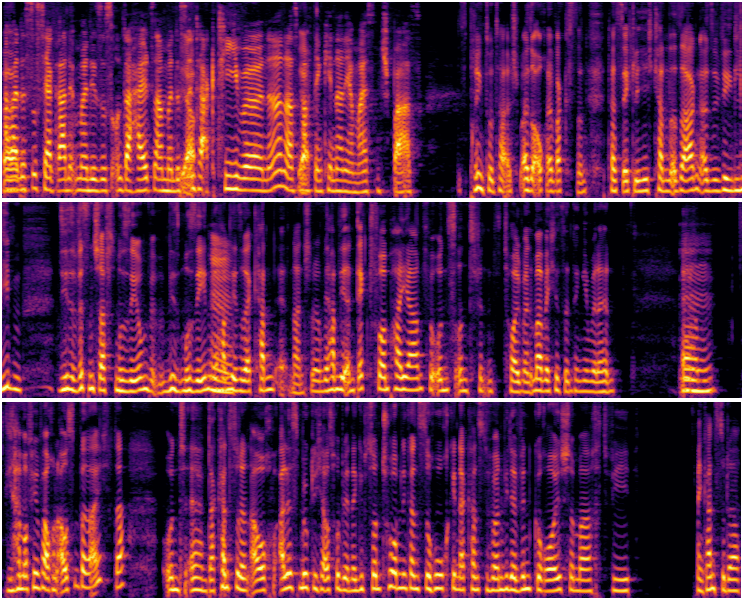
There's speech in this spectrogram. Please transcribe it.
Aber Ähm, das ist ja gerade immer dieses Unterhaltsame, das Ja. Interaktive, ne? Das Ja. macht den Kindern ja meistens Spaß. Das bringt total Spaß. Also auch Erwachsenen tatsächlich. Ich kann sagen, also wir lieben diese Wissenschaftsmuseum, wir- Museen, wir Mhm. haben die so erkannt, äh, nein, Entschuldigung, wir haben die entdeckt vor ein paar Jahren für uns und finden die toll. Wenn immer welche sind, dann gehen wir dahin. Mhm. Ähm, die haben auf jeden Fall auch einen Außenbereich da. Und ähm, da kannst du dann auch alles Mögliche ausprobieren. Da gibt's so einen Turm, den kannst du hochgehen, da kannst du hören, wie der Wind Geräusche macht, wie dann kannst du da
